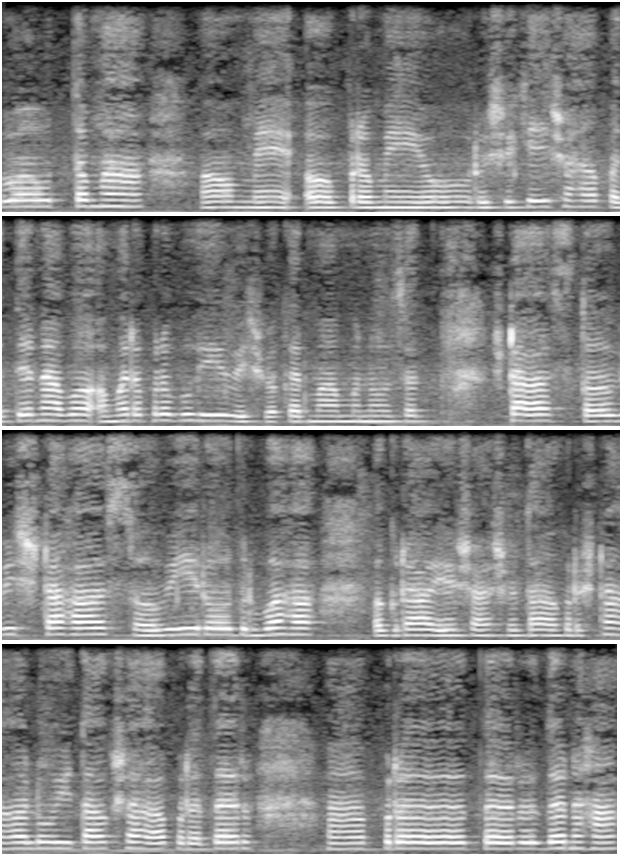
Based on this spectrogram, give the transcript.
उत्तमा मे अप्रमेयो ऋषिकेशः, पद्यनाभ, अमरप्रभुः, विश्वकर्मा मनोसष्टास्तविष्टः सवीरो, ध्रुव, अग्राय, शाश्वता, कृष्ण, लोहिताक्ष, प्रतर प्रतर्दनः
